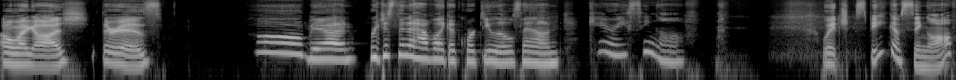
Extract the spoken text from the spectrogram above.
Oh my gosh, there is. Oh man, we're just gonna have like a quirky little sound. Carrie, sing off. Which, speaking of sing off,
